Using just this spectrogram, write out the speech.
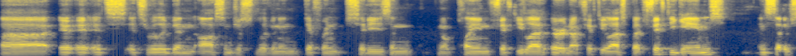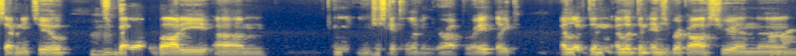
Uh, it, it's it's really been awesome just living in different cities and you know playing 50 less or not 50 less, but 50 games instead of 72. Mm-hmm. It's better on the body. Um, you just get to live in Europe, right? Like I lived in I lived in Innsbruck, Austria, and the uh,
